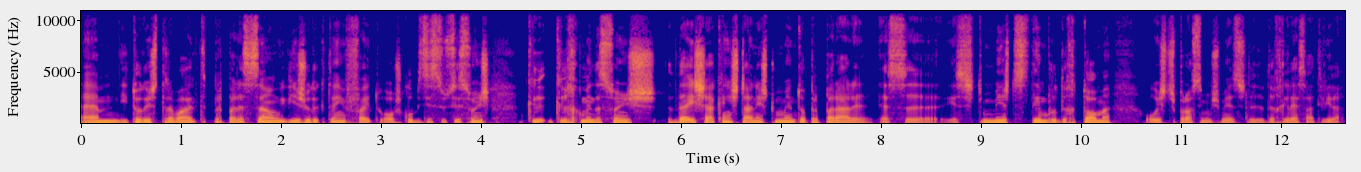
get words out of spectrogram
um, ehm, e todo este trabalho de preparação e de ajuda que têm feito aos clubes e associações, que, que recomendações deixa a quem está neste momento a preparar esse, este mês de setembro de retoma ou estes próximos meses de, de regresso à atividade?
